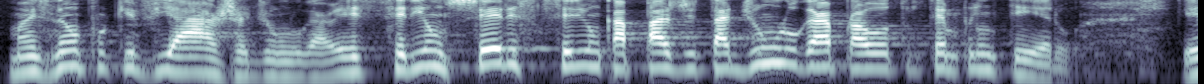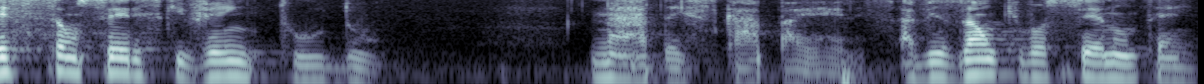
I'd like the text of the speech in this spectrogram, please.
mas não porque viaja de um lugar. Esses seriam seres que seriam capazes de estar de um lugar para outro o tempo inteiro. Esses são seres que veem tudo. Nada escapa a eles. A visão que você não tem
